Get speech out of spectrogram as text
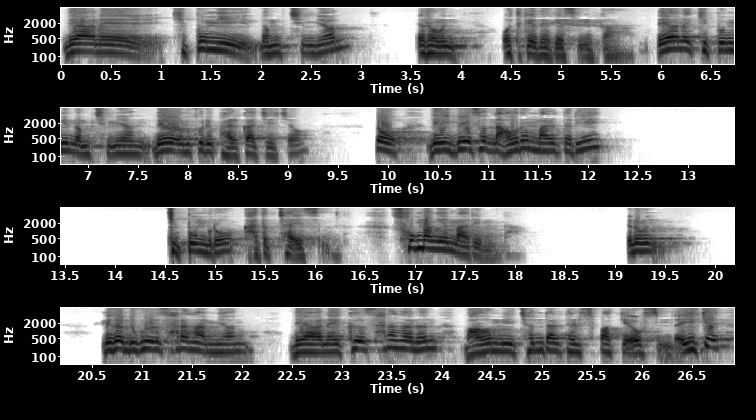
내 안에 기쁨이 넘치면 여러분 어떻게 되겠습니까? 내 안에 기쁨이 넘치면 내 얼굴이 밝아지죠. 또 내 입에서 나오는 말들이 기쁨으로 가득 차 있습니다. 소망의 말입니다. 여러분, 내가 누구를 사랑하면 내 안에 그 사랑하는 마음이 전달될 수밖에 없습니다. 이게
